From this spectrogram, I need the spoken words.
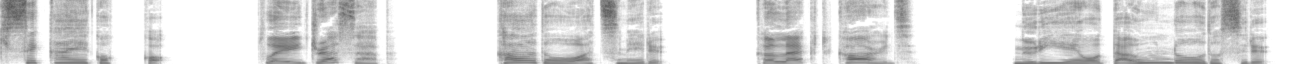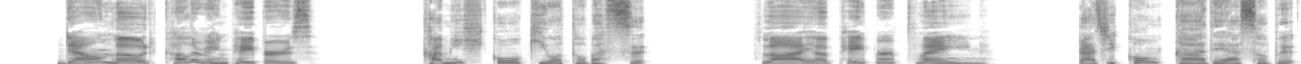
着せ替えごっこ、play dress up, カードを集める、collect cards, 塗り絵をダウンロードする、download coloring papers, 紙飛行機を飛ばす、fly a paper plane, ラジコンカーで遊ぶ。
